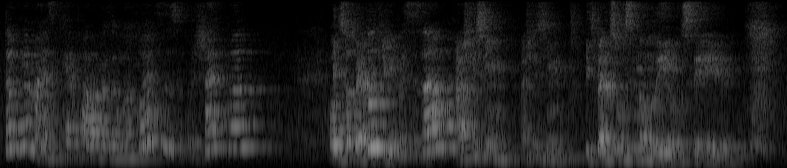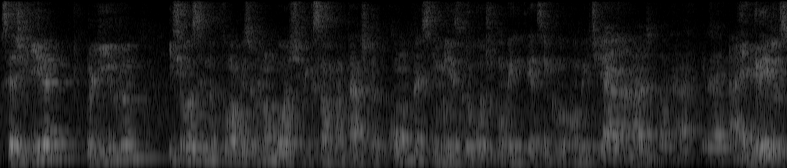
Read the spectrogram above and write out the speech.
Então, o que mais? Quer falar mais alguma coisa sobre Eu sobre tudo que, que- precisava? Acho que sim, acho que sim. Espero que se você não leia, você, você adquira o livro. E se você não for uma pessoa que não gosta de ficção fantástica, compre assim mesmo, que eu vou te converter, assim como eu converti a É, Ana. pode comprar. A igreja dos,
